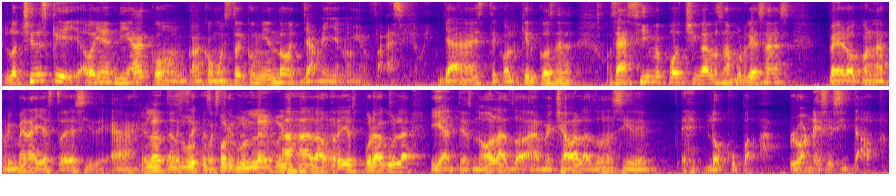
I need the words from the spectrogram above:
lo chido es que hoy en día, con, como estoy comiendo, ya me lleno bien fácil, güey. Ya, este, cualquier cosa. O sea, sí me puedo chingar dos hamburguesas, pero con la primera ya estoy así de. Ah, La otra es por gula, güey. Ajá, la otra ya es pura gula. Y antes no, las dos, me echaba las dos así de. eh, lo ocupaba, lo necesitaba.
